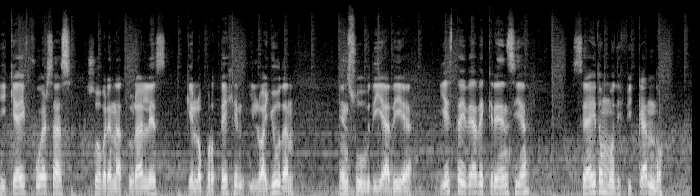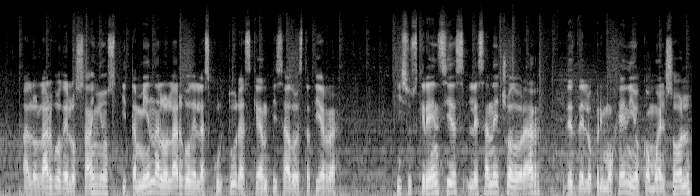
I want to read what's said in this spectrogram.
y que hay fuerzas sobrenaturales que lo protegen y lo ayudan en su día a día. Y esta idea de creencia se ha ido modificando a lo largo de los años y también a lo largo de las culturas que han pisado esta tierra. Y sus creencias les han hecho adorar desde lo primogenio como el sol,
